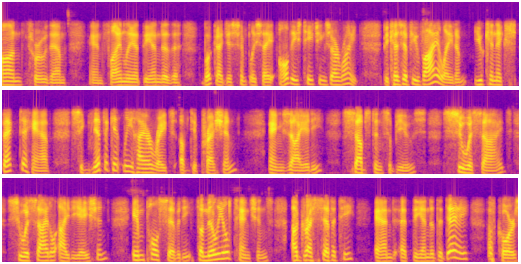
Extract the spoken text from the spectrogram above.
on through them. And finally, at the end of the book, I just simply say, all these teachings are right. Because if you violate them, you can expect to have significantly higher rates of depression, anxiety, substance abuse, suicides, suicidal ideation, impulsivity, familial tensions, aggressivity, and at the end of the day, of course,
